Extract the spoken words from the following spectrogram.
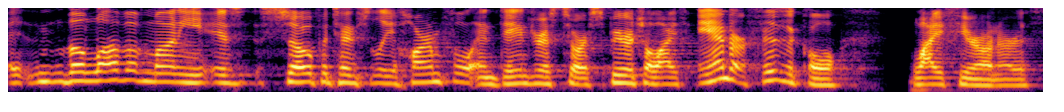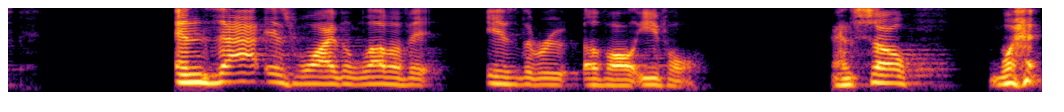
The love of money is so potentially harmful and dangerous to our spiritual life and our physical life here on earth. And that is why the love of it is the root of all evil. And so, what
